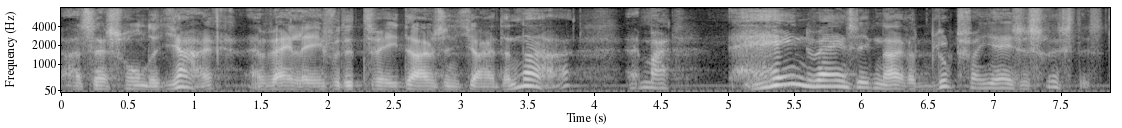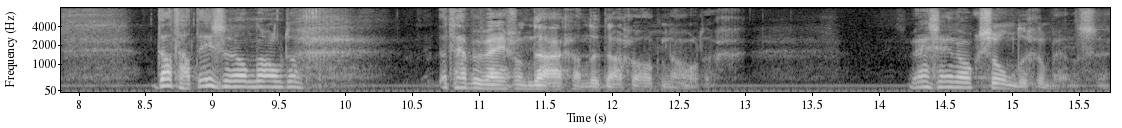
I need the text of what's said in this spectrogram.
à 600 jaar. En wij leven de 2000 jaar daarna. Maar heenwijzing naar het bloed van Jezus Christus. Dat had Israël nodig. Dat hebben wij vandaag aan de dag ook nodig. Wij zijn ook zondige mensen.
